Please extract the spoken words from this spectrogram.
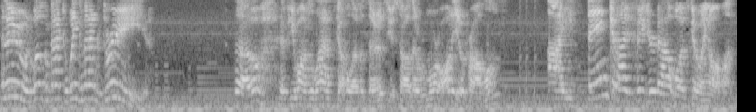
Hello, and welcome back to Wing Commander 3! So, if you watched the last couple episodes, you saw there were more audio problems. I think I figured out what's going on.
